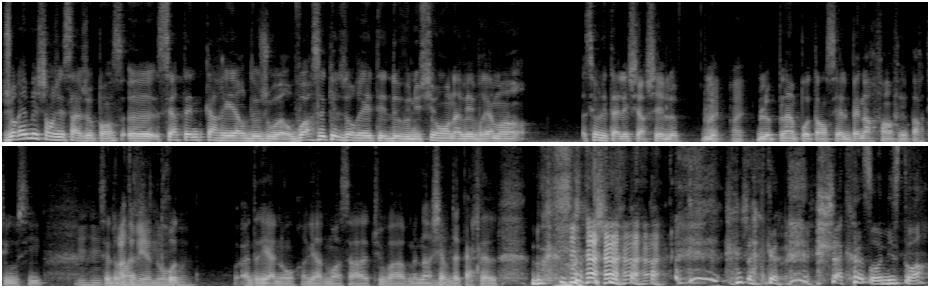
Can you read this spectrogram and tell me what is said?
J'aurais aimé changer ça, je pense. Euh, certaines carrières de joueurs, voir ce qu'ils auraient été devenus si on avait vraiment. Si on était allé chercher le, le, Ouais, ouais. le plein potentiel. Ben Arfa en fait partie aussi. Mhm. C'est dommage. Adriano, Trop- ouais. Adriano, regarde-moi ça, tu vois, maintenant Mm. chef de cartel. Donc, chacun, chacun son histoire.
